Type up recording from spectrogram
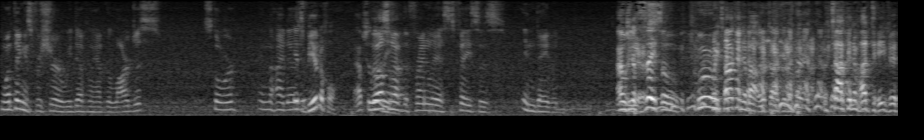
One thing is for sure, we definitely have the largest store in the high desert. It's beautiful. Absolutely. We also have the friendliest faces in David. I was going to say, so who are we talking about? We're talking about we're talking about David.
